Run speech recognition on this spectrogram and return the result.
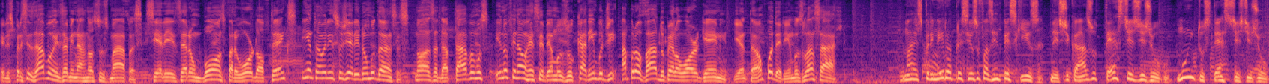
Eles precisavam examinar nossos mapas, se eles eram bons para o World of Tanks, e então eles sugeriram mudanças. Nós adaptávamos e no final recebemos o carimbo de aprovado pela Wargaming, e então poderíamos lançar. Mas primeiro é preciso fazer pesquisa. Neste caso, testes de jogo. Muitos testes de jogo.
